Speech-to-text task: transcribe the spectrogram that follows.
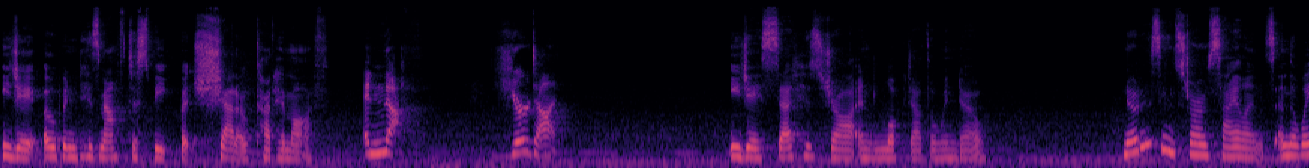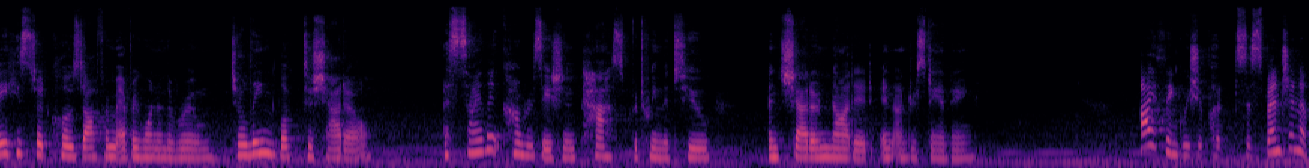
EJ opened his mouth to speak, but Shadow cut him off. Enough! You're done. EJ set his jaw and looked out the window. Noticing Storm's silence and the way he stood closed off from everyone in the room, Jolene looked to Shadow. A silent conversation passed between the two, and Shadow nodded in understanding. I think we should put suspension of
